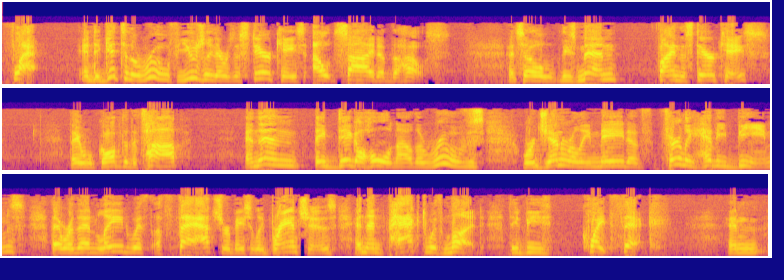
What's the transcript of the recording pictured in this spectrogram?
flat. And to get to the roof, usually there was a staircase outside of the house. And so these men find the staircase, they will go up to the top, and then they dig a hole. Now the roofs were generally made of fairly heavy beams that were then laid with a thatch or basically branches and then packed with mud. They'd be quite thick. And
